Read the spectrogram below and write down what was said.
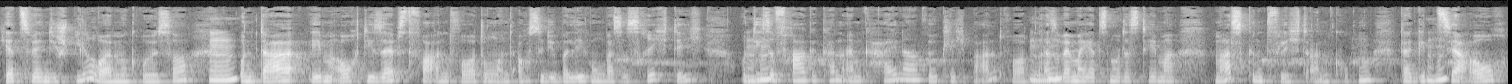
Jetzt werden die Spielräume größer mhm. und da eben auch die Selbstverantwortung und auch so die Überlegung, was ist richtig. Und mhm. diese Frage kann einem keiner wirklich beantworten. Mhm. Also wenn wir jetzt nur das Thema Maskenpflicht angucken, da gibt's mhm. ja auch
